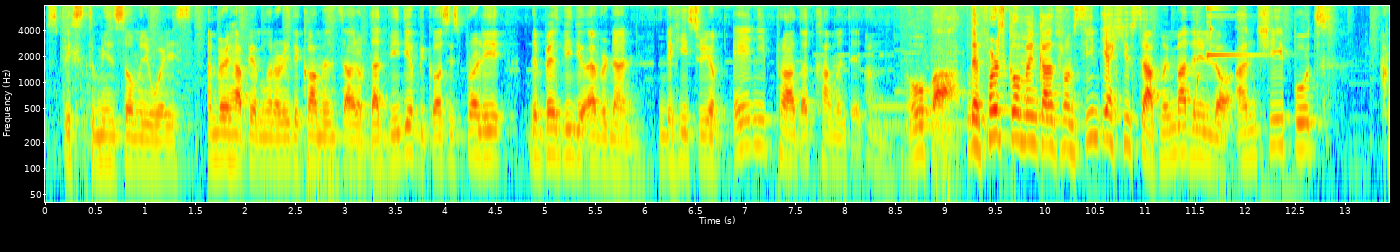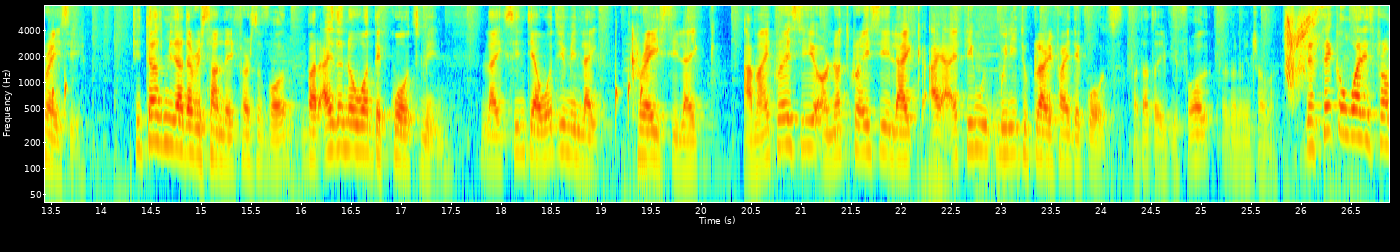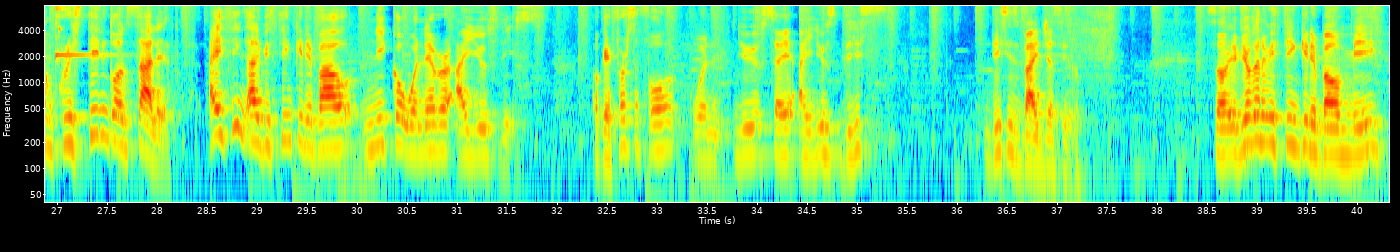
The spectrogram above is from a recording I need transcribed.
speaks to me in so many ways. I'm very happy I'm gonna read the comments out of that video because it's probably the best video ever done in the history of any product commented. Opa. The first comment comes from Cynthia Heussaff, my mother-in-law, and she puts crazy. She tells me that every Sunday, first of all, but I don't know what the quotes mean. Like, Cynthia, what do you mean like crazy? Like, am I crazy or not crazy? Like, I, I think we, need to clarify the quotes. Patato, if you fall, I'm gonna be in trouble. The second one is from Christine Gonzalez. I think I'll be thinking about Nico whenever I use this. Okay, first of all, when you say I use this, this is Vagisil. So if you're gonna be thinking about me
